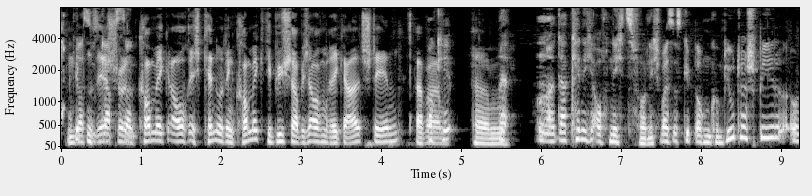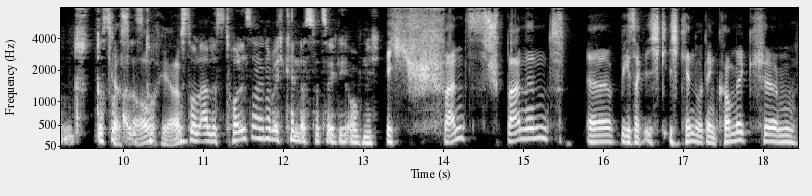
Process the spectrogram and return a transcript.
Und Gibt das einen sehr schönen Comic auch. Ich kenne nur den Comic, die Bücher habe ich auch im Regal stehen. Aber okay. ähm, ja, da kenne ich auch nichts von. Ich weiß, es gibt auch ein Computerspiel und das soll, das alles, auch, ja. das soll alles toll sein, aber ich kenne das tatsächlich auch nicht. Ich fand's spannend. Äh, wie gesagt, ich, ich kenne nur den Comic, ähm,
